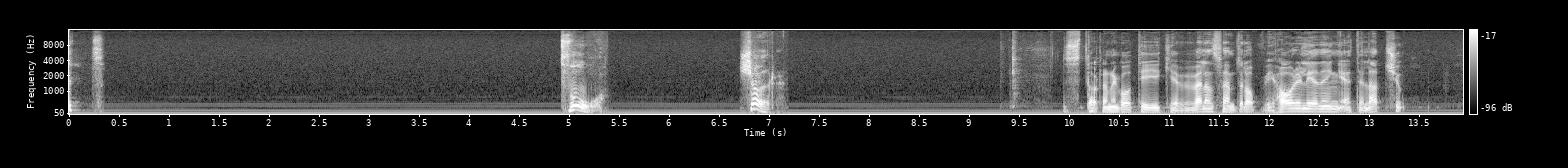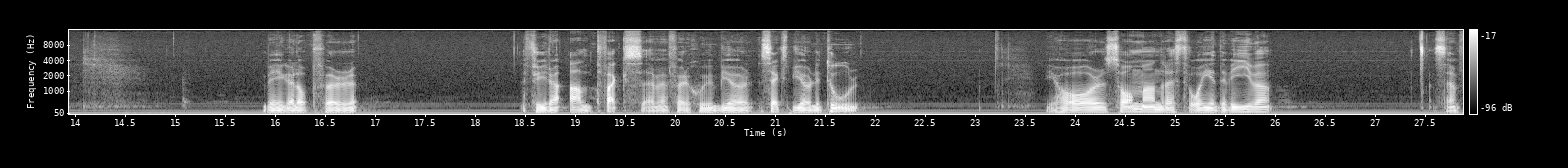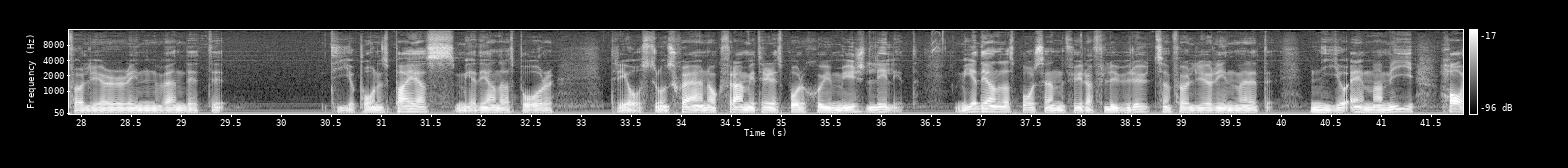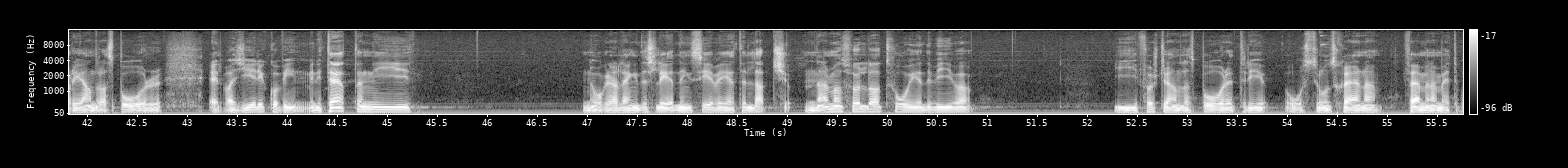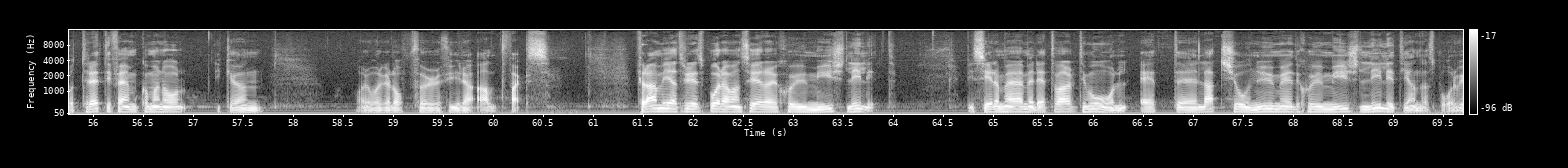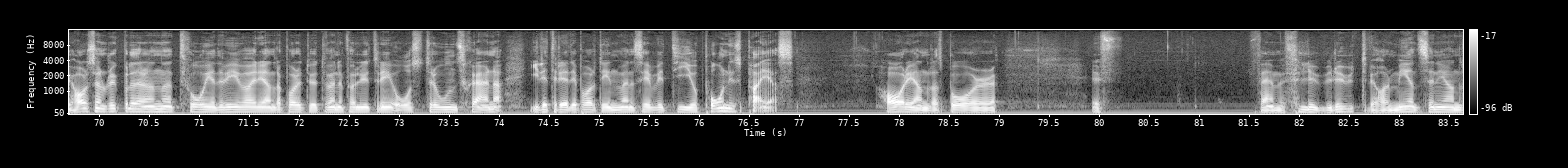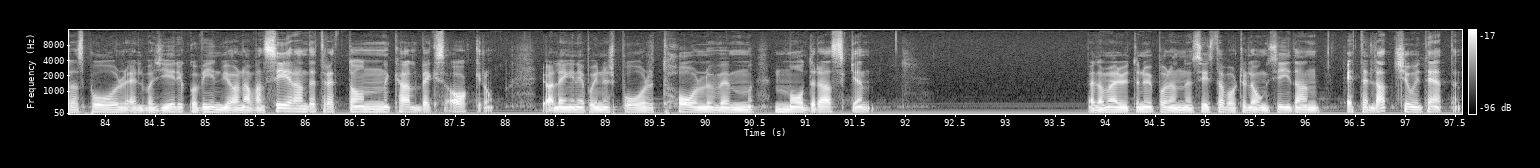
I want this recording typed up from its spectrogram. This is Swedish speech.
Ett. Två. Kör! Starten har gått i kvällens femte lopp. Vi har i ledning ett Lattjo. Vi galopp för fyra Altfax, även för sju björ, sex Björn Tor. Vi har som andra två Edeviva. Sen följer invändigt 10 Ponys Pajas, med i andra spår 3 Åstrons Stjärna och fram i tredje spår 7 Myrs Lilith. Med i andra spår sen 4 Flurut, sen följer invändigt 9 Emma Mi, har i andra spår 11 Jeriko Vind. Men i täten i några längders ledning ser vi heter Lazio. Närmast följd av 2 Edeviva. I första och andra spåret 3 Åstrons Stjärna, 500 meter på 35,0 i kön. Och det var galopp för fyra Altfax. Fram via tredje spår avancerar sju Myrs Lillit. Vi ser dem här med ett varv till mål. Ett eh, Lattjo nu med sju Myrs Lillit i andra spår. Vi har sen ryck på ledaren två Edeviva i andra paret utvändigt följer tre Åstrons Stjärna. I det tredje paret invändigt ser vi tio Ponys Pajas. Har i andra spår eh, fem Flurut. Vi har Medsen i andra spår, 11 Jeriko Vind. Vi har en avancerande 13 Kallbäcks Akron. Vi har längre ner på innerspår 12 Modrasken. Men de är ute nu på den sista bort till långsidan. Ett Lattjo i täten.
